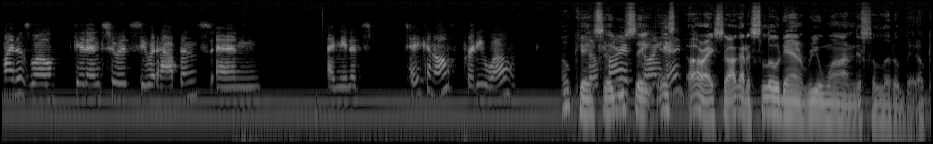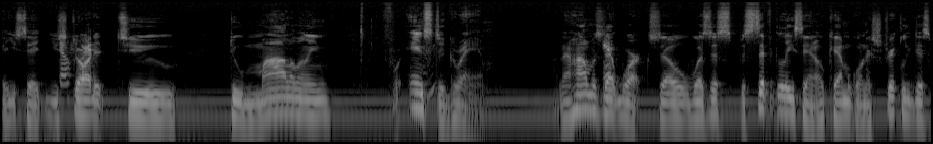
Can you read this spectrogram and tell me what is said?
might as well get into it, see what happens, and I mean, it's taken off pretty well. Okay, So so, far, you say, going it's, all right, so I got to slow down and rewind just a little bit. Okay, you said you Go started to do modeling for Instagram. Now, how does that work? So, was this specifically saying, okay, I'm going to strictly just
